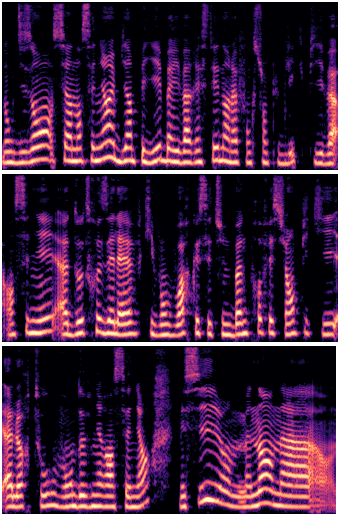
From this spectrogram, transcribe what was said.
Donc disons, si un enseignant est bien payé, bah il va rester dans la fonction publique, puis il va enseigner à d'autres élèves qui vont voir que c'est une bonne profession, puis qui à leur tour vont devenir enseignants. Mais si maintenant on a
